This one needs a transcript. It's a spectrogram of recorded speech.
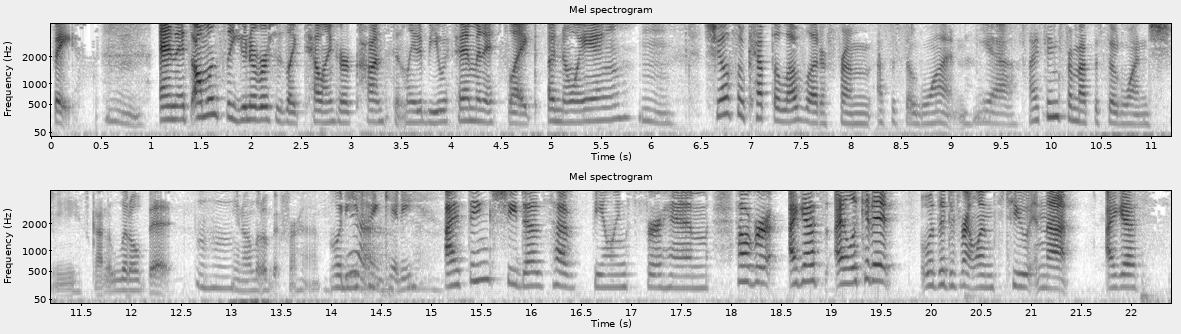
face. Hmm. And it's almost the universe is like telling her constantly to be with him, and it's like annoying. Hmm. She also kept the love letter from episode one. Yeah. I think from episode one, she's got a little bit, Mm-hmm. you know, a little bit for him. What do you think, Kitty? I think she does have feelings for him. However, I guess I look at it with a different lens too, in that I guess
